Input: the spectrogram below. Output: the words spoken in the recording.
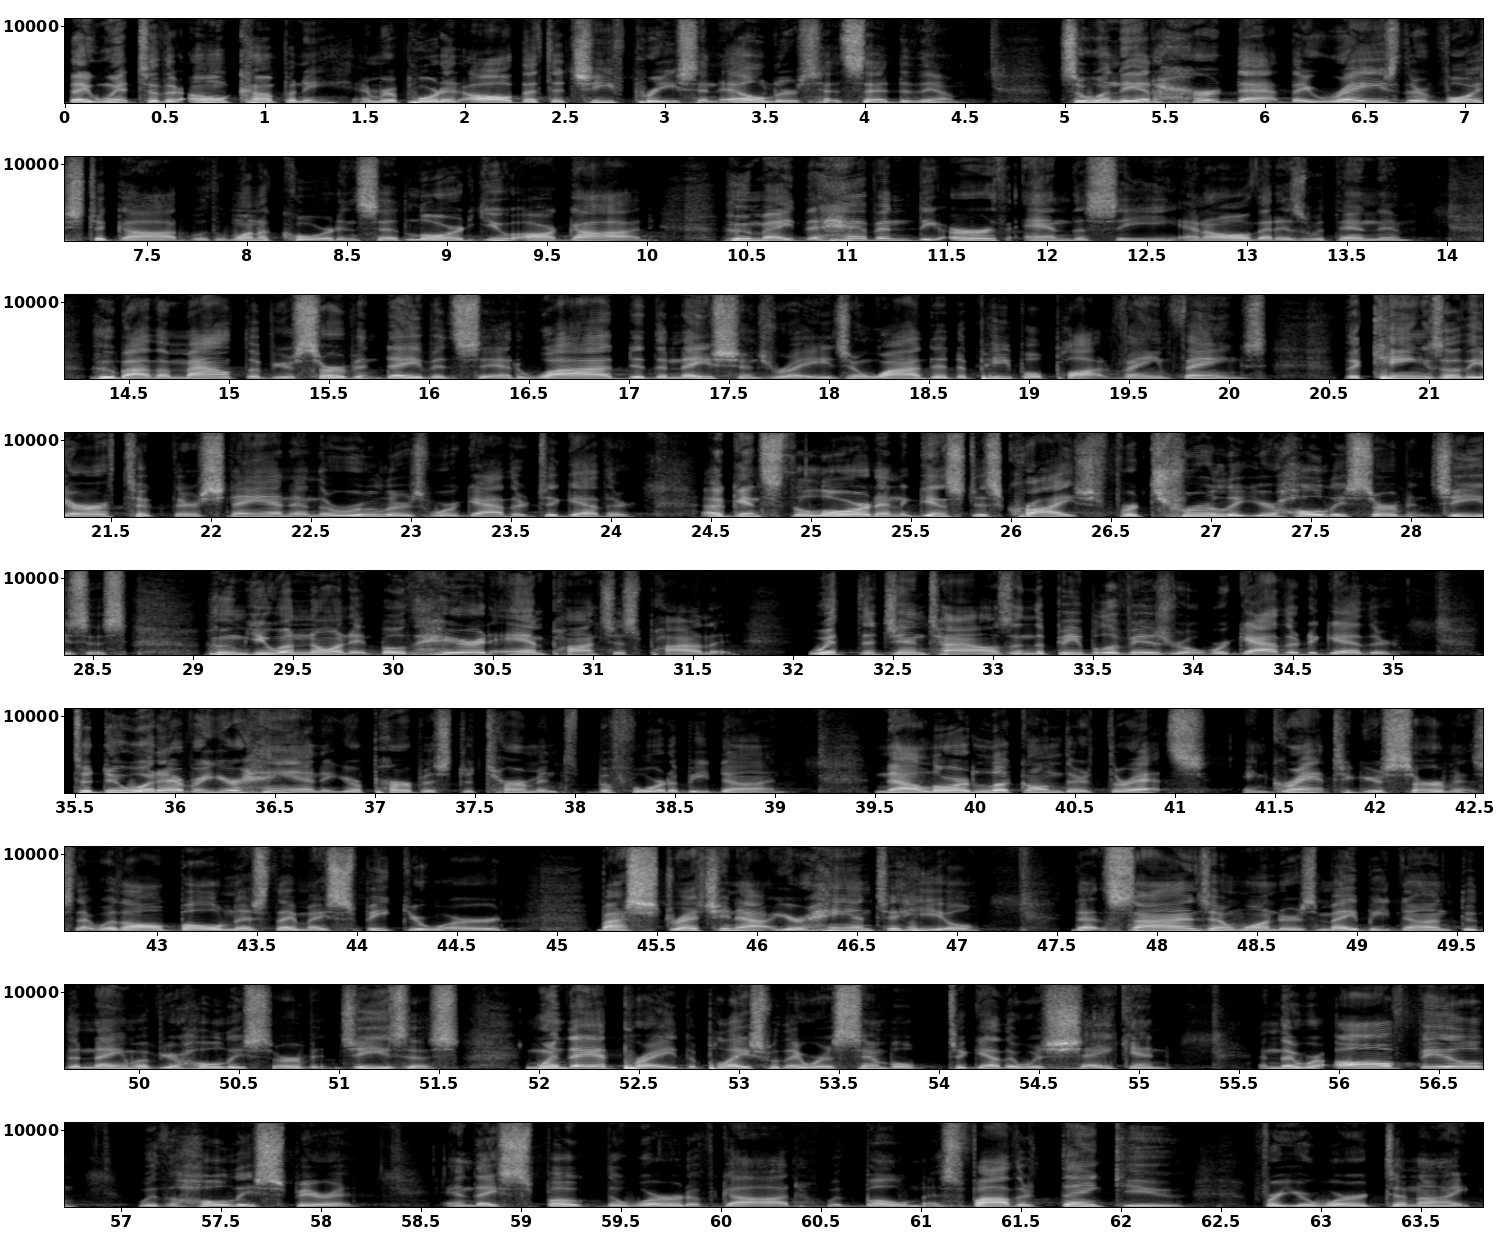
they went to their own company and reported all that the chief priests and elders had said to them. So when they had heard that, they raised their voice to God with one accord and said, Lord, you are God, who made the heaven, the earth, and the sea, and all that is within them, who by the mouth of your servant David said, Why did the nations rage, and why did the people plot vain things? The kings of the earth took their stand, and the rulers were gathered together against the Lord and against his Christ. For truly your holy servant Jesus, whom you anointed, both Herod and Pontius Pilate, with the Gentiles and the people of Israel were gathered together to do whatever your hand and your purpose determined before to be done. Now, Lord, look on their threats and grant to your servants that with all boldness they may speak your word by stretching out your hand to heal, that signs and wonders may be done through the name of your holy servant Jesus. When they had prayed, the place where they were assembled together was shaken, and they were all filled with the Holy Spirit and they spoke the word of God with boldness. Father, thank you for your word tonight.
